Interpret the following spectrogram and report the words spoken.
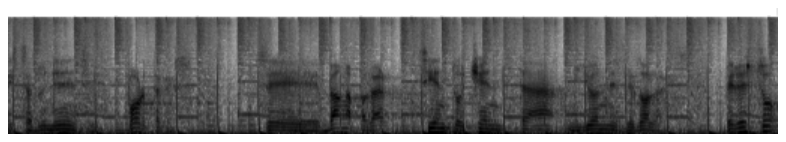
estadounidense, Fortress, se van a pagar 180 millones de dólares. Pero esto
